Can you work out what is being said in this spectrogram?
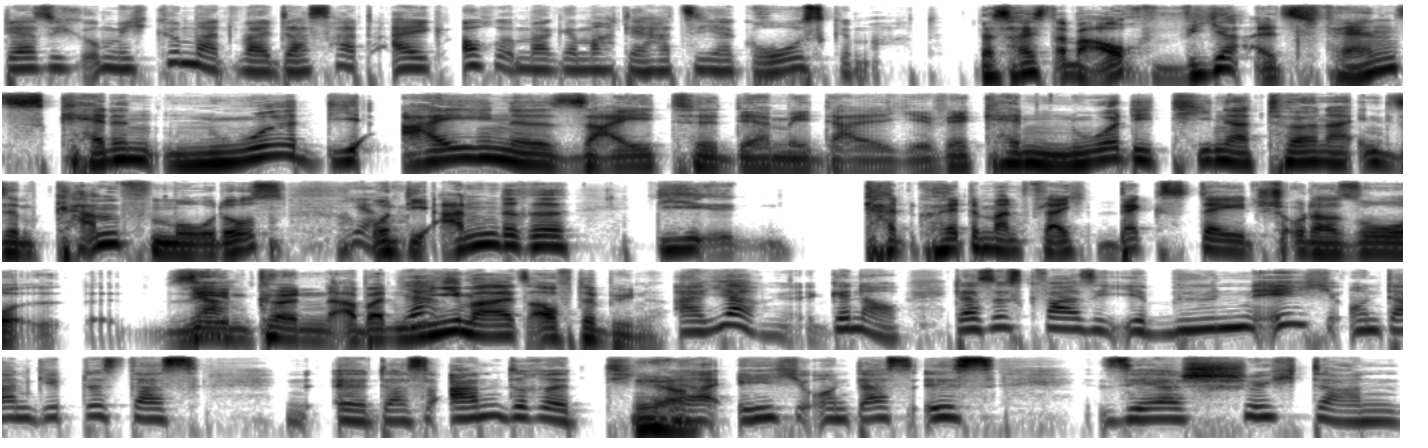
der sich um mich kümmert, weil das hat Ike auch immer gemacht. Der hat sie ja groß gemacht. Das heißt aber auch, wir als Fans kennen nur die eine Seite der Medaille. Wir kennen nur die Tina Turner in diesem Kampfmodus Ja. und die andere, die kann, hätte man vielleicht backstage oder so äh, sehen Ja. können, aber Ja. niemals auf der Bühne. Ah ja, genau. Das ist quasi ihr Bühnen-Ich und dann gibt es das, äh, das andere Tina-Ich und das ist sehr schüchtern,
